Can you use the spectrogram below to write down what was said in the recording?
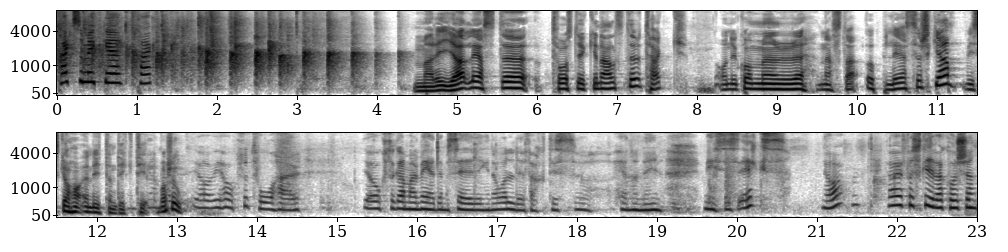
Tack så mycket. Tack. Maria läste två stycken alster, tack. Och nu kommer nästa uppläserska. Vi ska ha en liten dikt till. Varsågod. Ja, vi har också två här. Jag är också gammal medlem, säger ingen ålder faktiskt. Anonym. Mrs X. Ja, jag har fått skrivarkursen.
